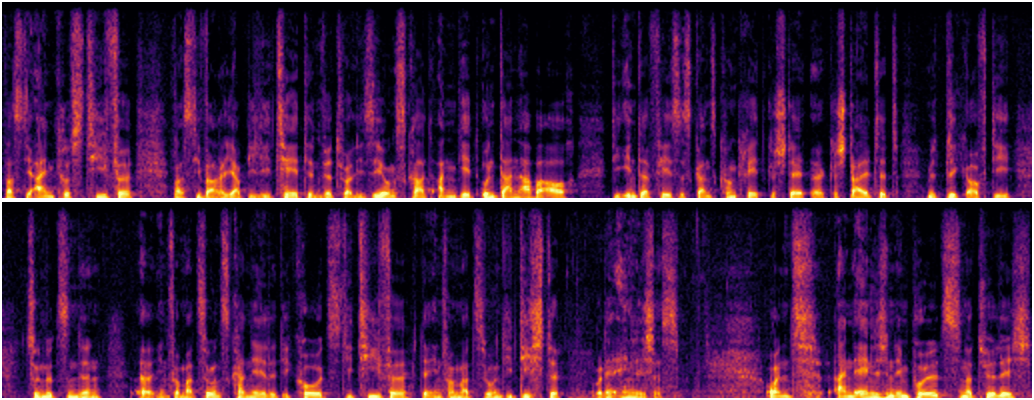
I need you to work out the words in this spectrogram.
was die Eingriffstiefe, was die Variabilität, den Virtualisierungsgrad angeht und dann aber auch die Interfaces ganz konkret äh, gestaltet mit Blick auf die zu nutzenden äh, Informationskanäle, die Codes, die Tiefe der Information, die Dichte oder ähnliches. Und einen ähnlichen Impuls natürlich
